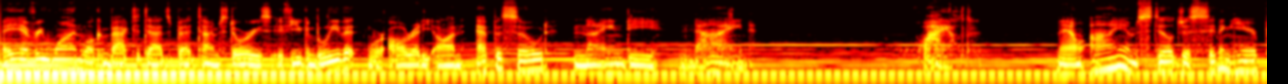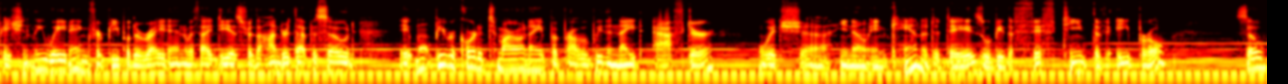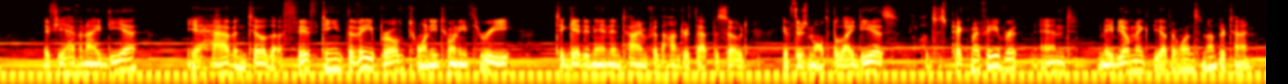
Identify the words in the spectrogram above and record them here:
Hey everyone, welcome back to Dad's Bedtime Stories. If you can believe it, we're already on episode 99. Wild. Now, I am still just sitting here patiently waiting for people to write in with ideas for the 100th episode. It won't be recorded tomorrow night, but probably the night after, which, uh, you know, in Canada days will be the 15th of April. So, if you have an idea, you have until the 15th of April 2023 to get it in in time for the 100th episode. If there's multiple ideas, I'll just pick my favorite and maybe I'll make the other ones another time.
